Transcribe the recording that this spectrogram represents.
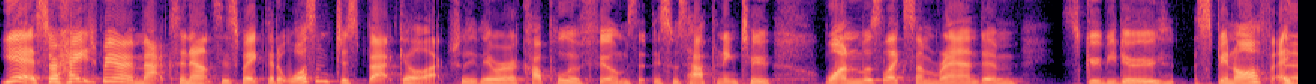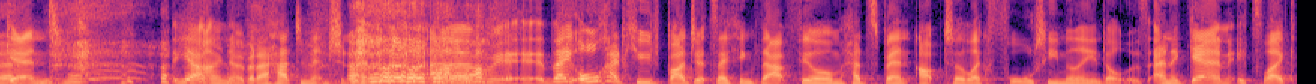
Yeah, so HBO Max announced this week that it wasn't just Batgirl, actually. There were a couple of films that this was happening to. One was like some random Scooby Doo spin off. Again, yeah, I know, but I had to mention it. Um, they all had huge budgets. I think that film had spent up to like $40 million. And again, it's like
